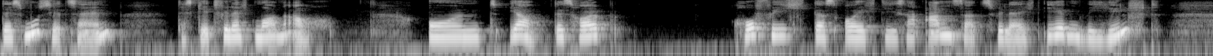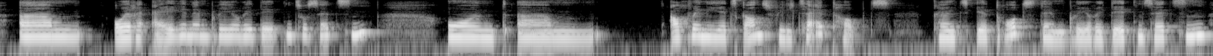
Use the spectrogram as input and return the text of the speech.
das muss jetzt sein, das geht vielleicht morgen auch. Und ja, deshalb hoffe ich, dass euch dieser Ansatz vielleicht irgendwie hilft, ähm, eure eigenen Prioritäten zu setzen. Und ähm, auch wenn ihr jetzt ganz viel Zeit habt, könnt ihr trotzdem Prioritäten setzen,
